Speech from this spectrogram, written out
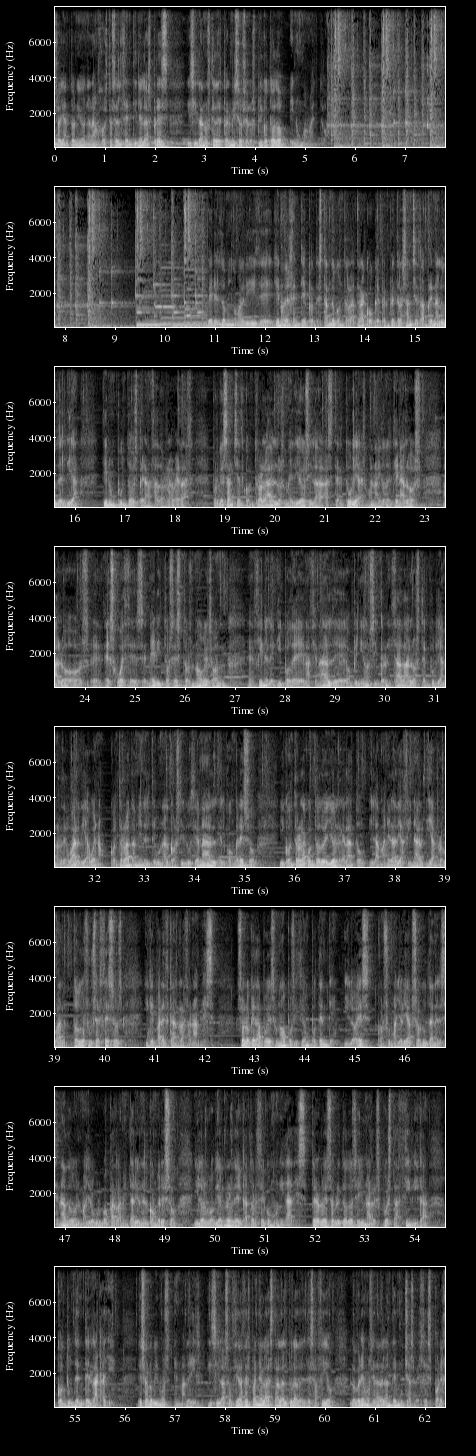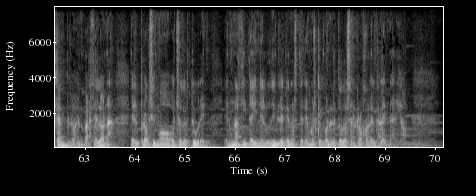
Soy Antonio Naranjo, esto es el Centinela Express, y si dan ustedes permiso se lo explico todo en un momento. Ver el domingo Madrid eh, lleno de gente protestando contra el atraco que perpetra Sánchez a plena luz del día tiene un punto esperanzador, la verdad. Porque Sánchez controla los medios y las tertulias. Bueno, ahí donde tiene a los, a los eh, ex jueces eméritos estos, ¿no? Que son, en fin, el equipo de nacional de opinión sincronizada, los tertulianos de guardia. Bueno, controla también el Tribunal Constitucional, el Congreso y controla con todo ello el relato y la manera de afinar y aprobar todos sus excesos y que parezcan razonables. Solo queda pues una oposición potente, y lo es, con su mayoría absoluta en el Senado, el mayor grupo parlamentario en el Congreso y los gobiernos de 14 comunidades. Pero lo es sobre todo si hay una respuesta cívica contundente en la calle. Eso lo vimos en Madrid, y si la sociedad española está a la altura del desafío, lo veremos en adelante muchas veces. Por ejemplo, en Barcelona, el próximo 8 de octubre, en una cita ineludible que nos tenemos que poner todos en rojo en el calendario.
